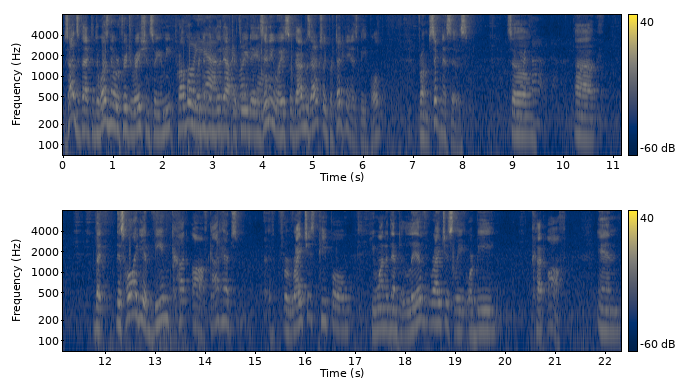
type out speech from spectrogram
Besides the fact that there was no refrigeration, so your meat probably Oh, wouldn't have been good after three was, days yeah. anyway. So God was actually protecting His people from sicknesses. So, thought of that. uh, but this whole idea of being cut off, God had s- for righteous people, He wanted them to live righteously or be cut off. And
